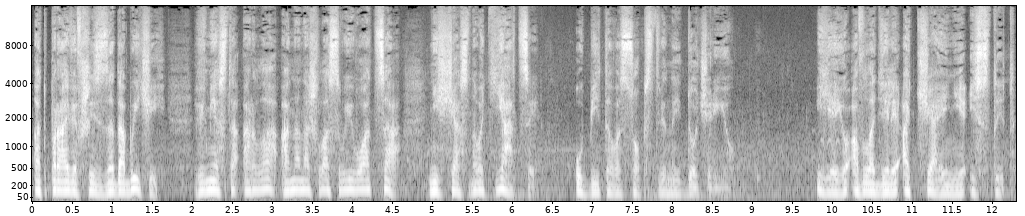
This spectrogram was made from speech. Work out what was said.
Отправившись за добычей, вместо орла она нашла своего отца, несчастного Тьяцы, убитого собственной дочерью. Ею овладели отчаяние и стыд,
